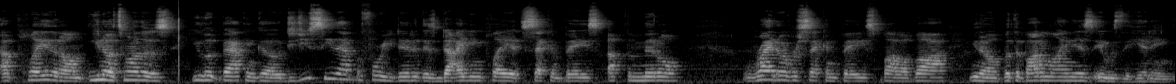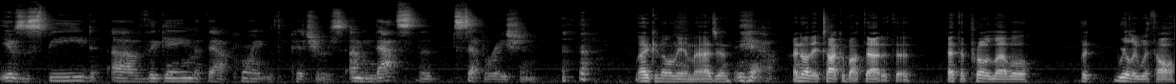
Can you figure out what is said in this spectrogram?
a play that on you know it's one of those you look back and go did you see that before you did it this diving play at second base up the middle right over second base blah blah blah you know but the bottom line is it was the hitting it was the speed of the game at that point with the pitchers i mean that's the separation i can only imagine yeah i know they talk about that at the at the pro level but really with all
